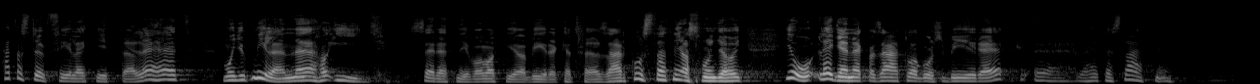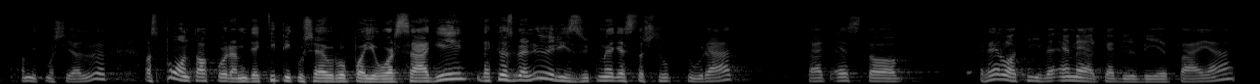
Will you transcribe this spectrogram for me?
Hát az többféleképpen lehet. Mondjuk mi lenne, ha így szeretné valaki a béreket felzárkóztatni, azt mondja, hogy jó, legyenek az átlagos bérek, lehet ezt látni? amit most jelölök, az pont akkor, mint egy tipikus európai országé, de közben őrizzük meg ezt a struktúrát, tehát ezt a relatíve emelkedő bérpályát,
